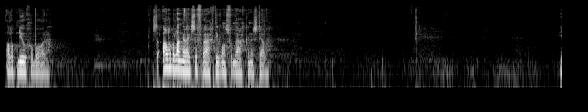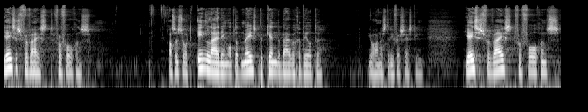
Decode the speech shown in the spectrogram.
al opnieuw geboren? Dat is de allerbelangrijkste vraag die we ons vandaag kunnen stellen. Jezus verwijst vervolgens als een soort inleiding op dat meest bekende Bijbelgedeelte, Johannes 3, vers 16. Jezus verwijst vervolgens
